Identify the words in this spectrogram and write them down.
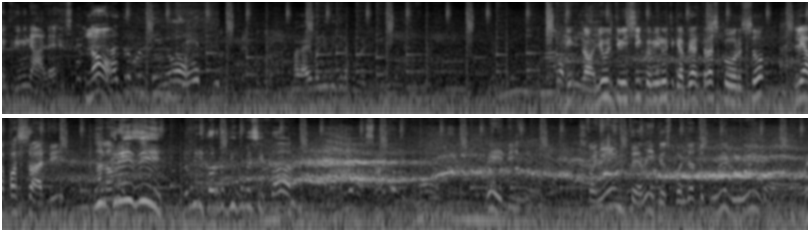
È un criminale? No, Altro col tempo. Magari voglio vedere come No, gli ultimi 5 minuti che abbiamo trascorso li ha passati In alla... crisi! Non mi ricordo più come si fa. Vedi? Fa niente, vedi, ho sbagliato pure lui, ma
